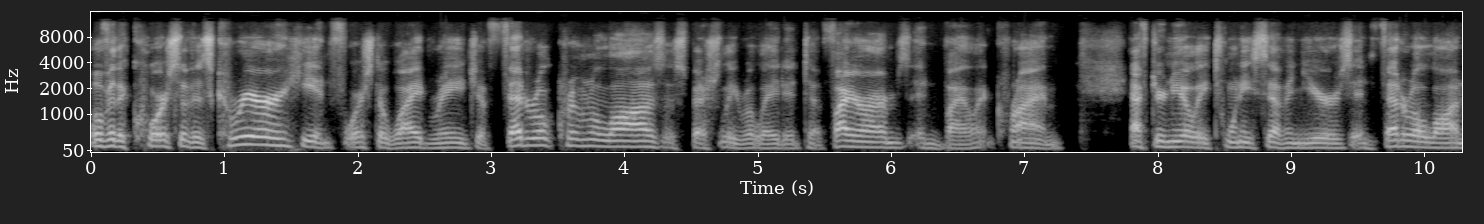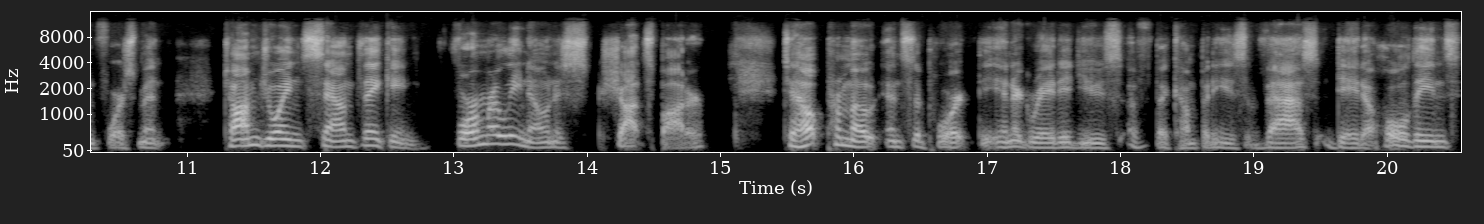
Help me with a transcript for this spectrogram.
Over the course of his career, he enforced a wide range of federal criminal laws, especially related to firearms and violent crime. After nearly 27 years in federal law enforcement, Tom joined Sound Thinking, formerly known as ShotSpotter, to help promote and support the integrated use of the company's vast data holdings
